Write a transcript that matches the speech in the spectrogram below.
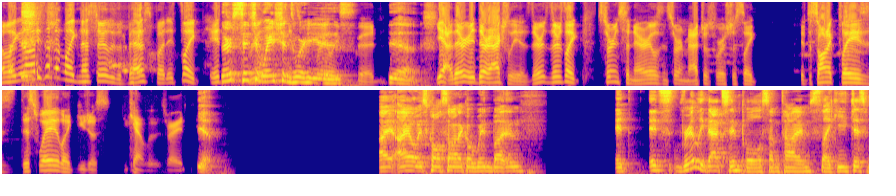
I'm like, no, he's not like necessarily the best, but it's like it's There's really- situations it's where he really is. good. Yeah. Yeah, there there actually is. There's there's like certain scenarios and certain matchups where it's just like, if the Sonic plays this way, like you just you can't lose, right? Yeah. I I always call Sonic a win button. It it's really that simple sometimes. Like he just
